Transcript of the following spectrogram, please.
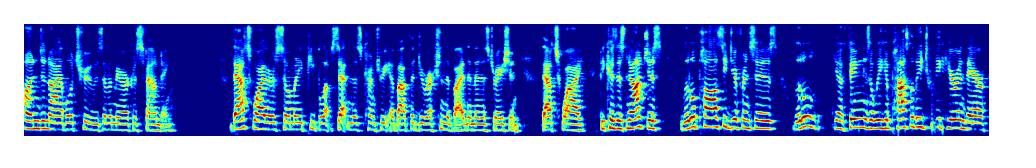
undeniable truths of America's founding. That's why there's so many people upset in this country about the direction of the Biden administration. That's why, because it's not just little policy differences, little you know, things that we could possibly tweak here and there.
